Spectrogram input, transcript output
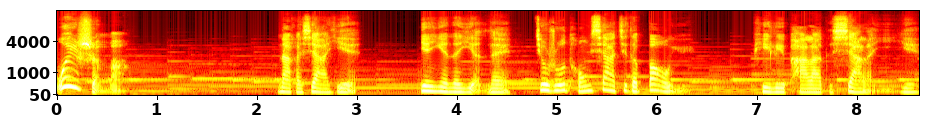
为什么？”那个夏夜。燕燕的眼泪就如同夏季的暴雨，噼里啪啦的下了一夜。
